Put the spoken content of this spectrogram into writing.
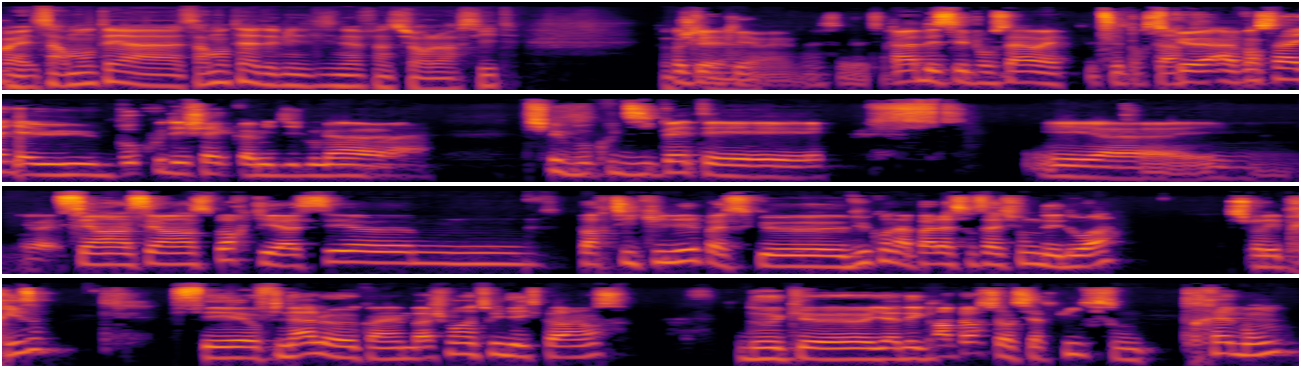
Ouais, ça remontait à ça remontait à 2019 hein, sur leur site. Donc ok, ok, ouais, ça ça. Ah, ben c'est pour ça, ouais. C'est pour ça. Parce que avant ça, il y a eu beaucoup d'échecs, comme il dit Luna. Euh, a eu beaucoup de zipettes et et, euh, et ouais. c'est un c'est un sport qui est assez euh, particulier parce que vu qu'on n'a pas la sensation des doigts sur les prises, c'est au final euh, quand même vachement un truc d'expérience. Donc euh, il y a des grimpeurs sur le circuit qui sont très bons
